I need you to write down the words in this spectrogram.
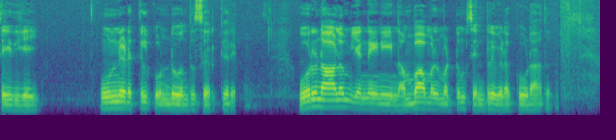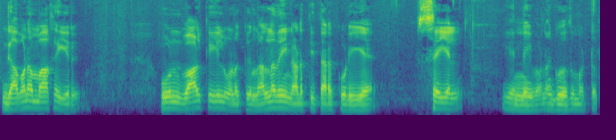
செய்தியை உன்னிடத்தில் கொண்டு வந்து சேர்க்கிறேன். ஒரு நாளும் என்னை நீ நம்பாமல் மட்டும் சென்று விடக்கூடாது. கவனமாக இரு. உன் வாழ்க்கையில் உனக்கு நல்லதை நடத்தி தரக்கூடிய செயல் என்னை வணங்குவது மட்டும்.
